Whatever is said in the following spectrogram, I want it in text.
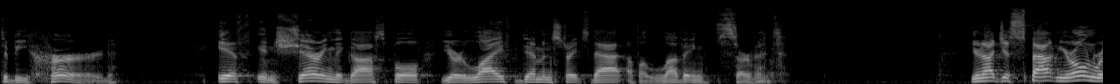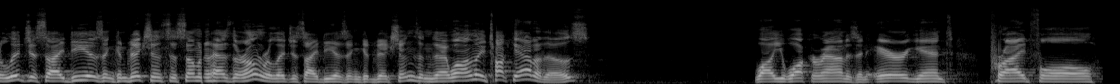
to be heard if, in sharing the gospel, your life demonstrates that of a loving servant. You're not just spouting your own religious ideas and convictions to someone who has their own religious ideas and convictions and, well, let me talk you out of those while you walk around as an arrogant, prideful,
